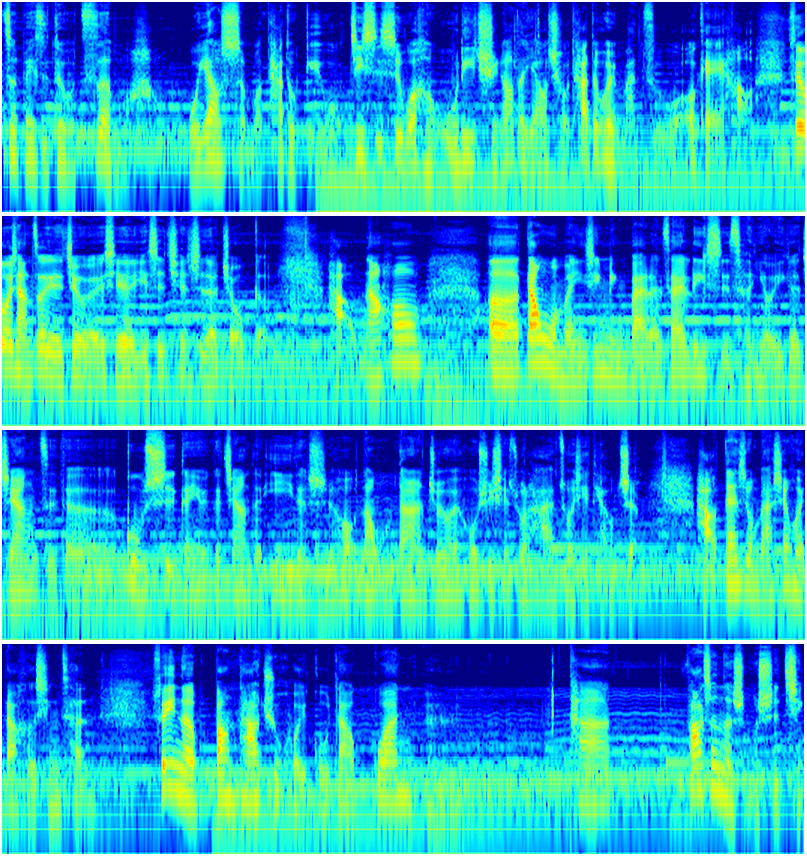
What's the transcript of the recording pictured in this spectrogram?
这辈子对我这么好。”我要什么他都给我，即使是我很无理取闹的要求，他都会满足我。OK，好，所以我想这里就有一些也是前世的纠葛。好，然后呃，当我们已经明白了在历史层有一个这样子的故事跟有一个这样的意义的时候，那我们当然就会后续写作来做一些调整。好，但是我们要先回到核心层，所以呢，帮他去回顾到关于他。发生了什么事情？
